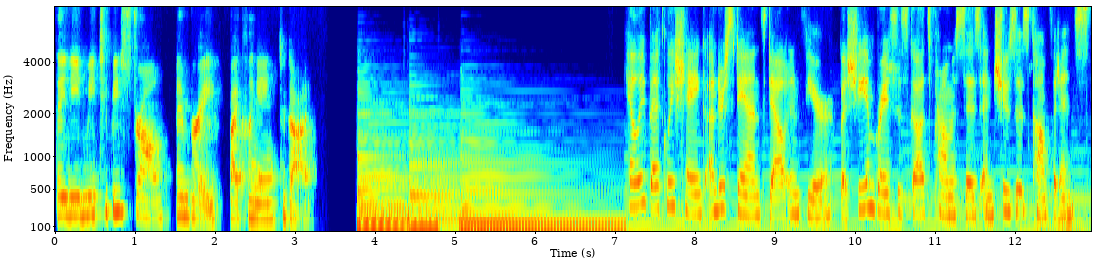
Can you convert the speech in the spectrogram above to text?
They need me to be strong and brave by clinging to God. Kelly Beckley Shank understands doubt and fear, but she embraces God's promises and chooses confidence.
